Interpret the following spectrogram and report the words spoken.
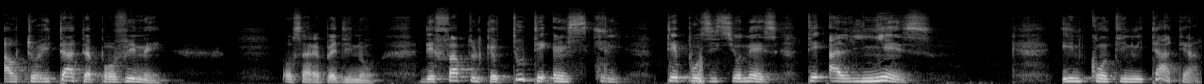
Autoritatea provine, o să repet din nou, de faptul că tu te înscrii, te poziționezi, te aliniezi în continuitatea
